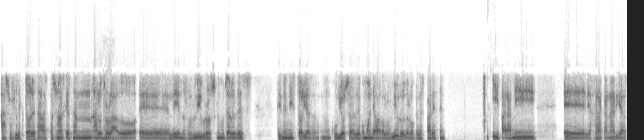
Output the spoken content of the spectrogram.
a sus lectores, a las personas que están al otro lado eh, leyendo sus libros, que muchas veces tienen historias curiosas de cómo han llegado a los libros, de lo que les parecen. Y para mí, eh, viajar a Canarias,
